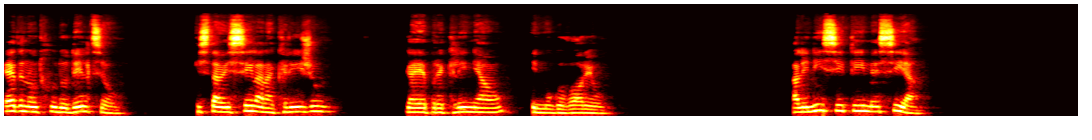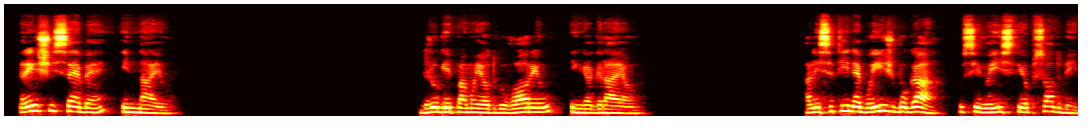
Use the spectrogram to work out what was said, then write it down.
Eden od hudodelcev, ki sta visela na križu, ga je preklinjal in mu govoril: Ali nisi ti Mesija? Reši sebe in naju. Drugi pa mu je odgovoril in ga grajal: Ali se ti ne bojiš Boga, ko si v isti obsodbi?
